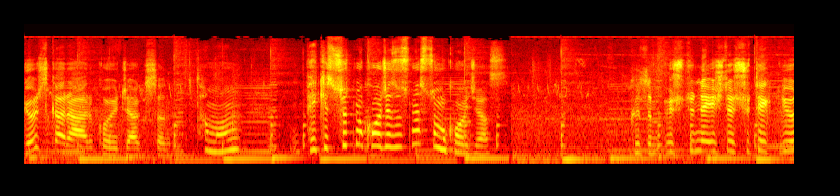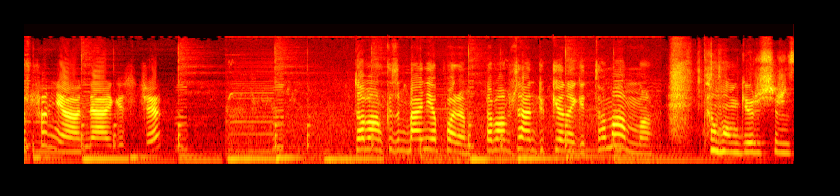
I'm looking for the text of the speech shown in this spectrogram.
Göz kararı koyacaksın. Tamam. Peki süt mü koyacağız üstüne su mu koyacağız? Kızım üstüne işte süt ekliyorsun ya Nergis'ciğim. Tamam kızım ben yaparım. Tamam sen dükkana git tamam mı? Tamam görüşürüz.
